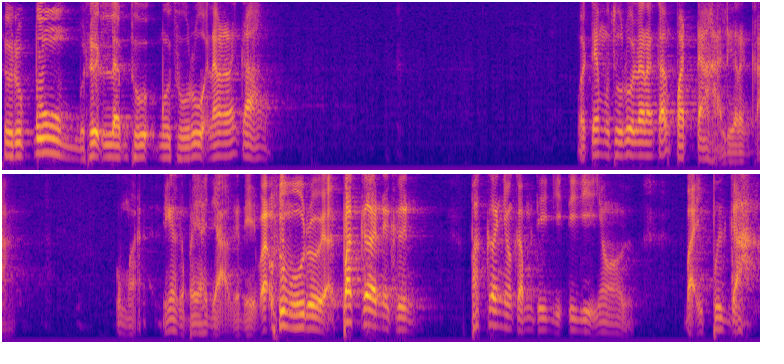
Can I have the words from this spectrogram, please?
Huruf bum dalam tu musuru dalam rangkang. Waktu musuru dalam rangkang patah hali rangkang. Umat. Tinggal ke payah jaga dia. Pak umur ya. Pakai ni kan. Pakai nyo kamu tiji-tiji nyo. Baik pegah.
